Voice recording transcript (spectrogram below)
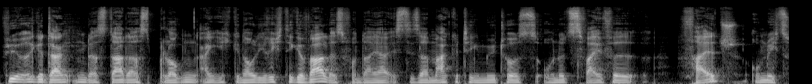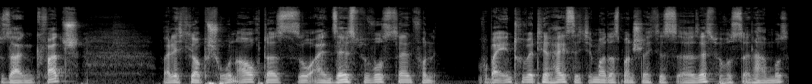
für ihre Gedanken, dass da das Bloggen eigentlich genau die richtige Wahl ist. Von daher ist dieser Marketing-Mythos ohne Zweifel falsch, um nicht zu sagen Quatsch, weil ich glaube schon auch, dass so ein Selbstbewusstsein von, wobei introvertiert heißt nicht immer, dass man schlechtes äh, Selbstbewusstsein haben muss,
